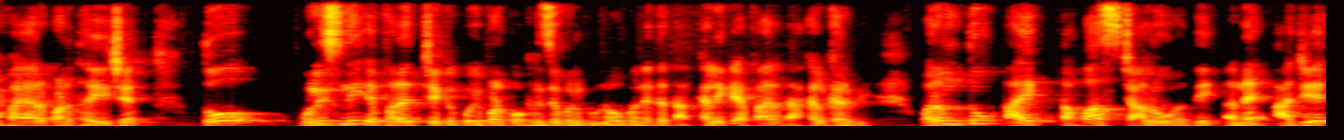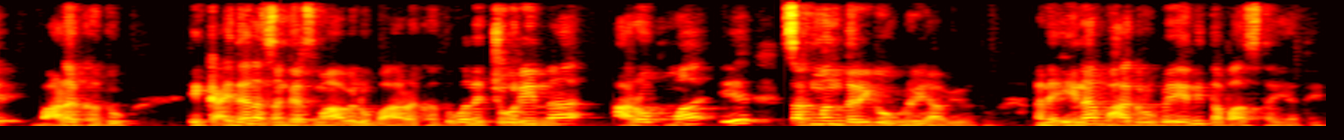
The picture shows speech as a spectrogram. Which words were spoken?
એફઆઈઆર પણ થઈ છે. તો પોલીસની એ ફરજ છે કે કોઈ પણ કોગ્નિઝેબલ ગુનો બને તે તાત્કાલિક એફઆઈઆર દાખલ કરવી. પરંતુ આ એક તપાસ ચાલુ હતી અને આ જે બાળક હતું. એ કાયદાના સંઘર્ષમાં આવેલું બાળક હતું અને ચોરીના આરોપમાં એ સકમન તરીકે ઉભરી આવ્યું હતું અને એના ભાગરૂપે એની તપાસ થઈ હતી.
